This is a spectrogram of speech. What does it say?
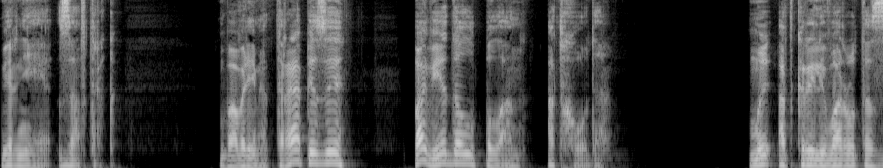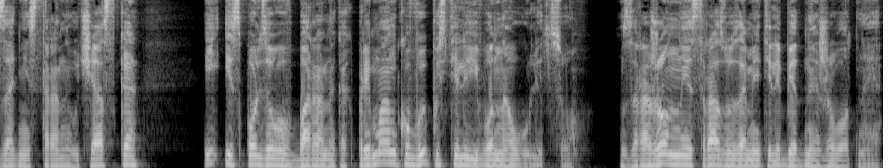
Вернее, завтрак. Во время трапезы поведал план отхода. Мы открыли ворота с задней стороны участка и, использовав барана как приманку, выпустили его на улицу. Зараженные сразу заметили бедное животное.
